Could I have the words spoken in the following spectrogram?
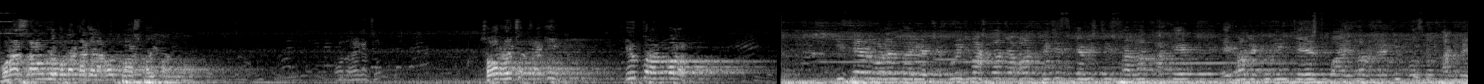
বোনাস রাউন্ডে তোমরা কাজে লাগাও প্লাস ফাইভ হয়ে গেছে? সবার হয়েছে তো নাকি? কি উত্তর আমি বলো? কিসের মডেল তৈরি হচ্ছে? কুইজ মাস্টার যখন ফিজিক্স, কেমিস্ট্রি, সার্ভার থাকে, এই ধরনের কুইজিং টেস্ট বা এই ধরনের কি প্রশ্ন থাকবে।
